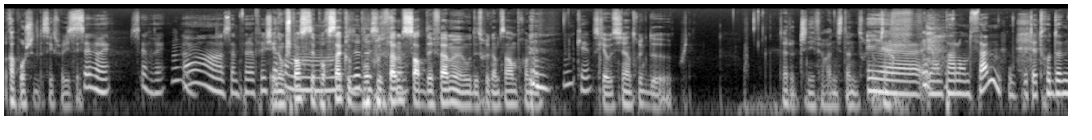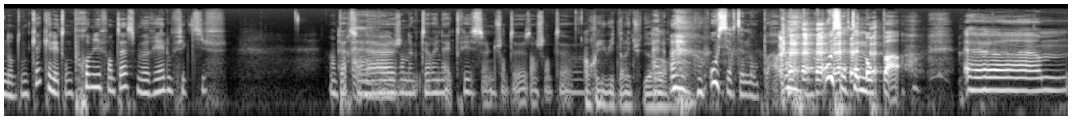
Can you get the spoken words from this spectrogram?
rapproché de la sexualité. C'est vrai. C'est vrai. Hmm. Ah, ça me fait réfléchir. Et donc je pense que c'est pour ça que beaucoup de femmes sortent des femmes ou des trucs comme ça en premier. Ok. Parce qu'il y a aussi un truc de. Oui. Le Jennifer Aniston, des trucs Et, comme ça. euh, et en parlant de femmes, ou peut-être d'hommes dans ton cas, quel est ton premier fantasme réel ou fictif? Un personnage, Euh, un acteur, une actrice, une chanteuse, un chanteur? Henri VIII dans les Tudors. Alors, Ou certainement pas. Ou certainement pas. Euh,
